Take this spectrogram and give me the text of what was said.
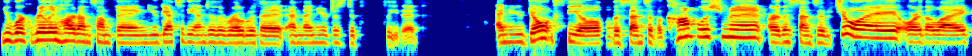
you work really hard on something, you get to the end of the road with it, and then you're just depleted and you don't feel the sense of accomplishment or the sense of joy or the like,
